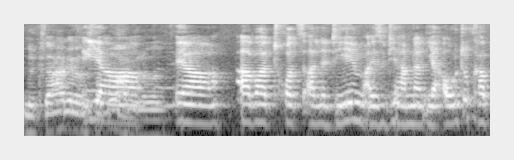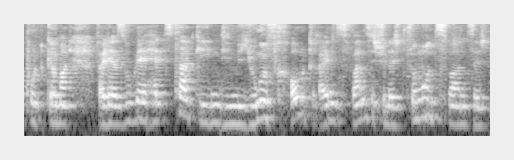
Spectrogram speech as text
eine Klage ja, verloren. Oder? ja, aber trotz alledem, also die haben dann ihr Auto kaputt gemacht, weil der so gehetzt hat gegen die eine junge Frau, 23, vielleicht 25,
